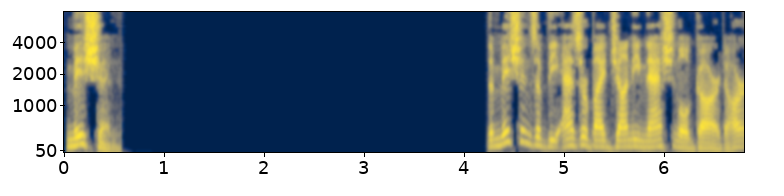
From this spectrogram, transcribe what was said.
Mission The missions of the Azerbaijani National Guard are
